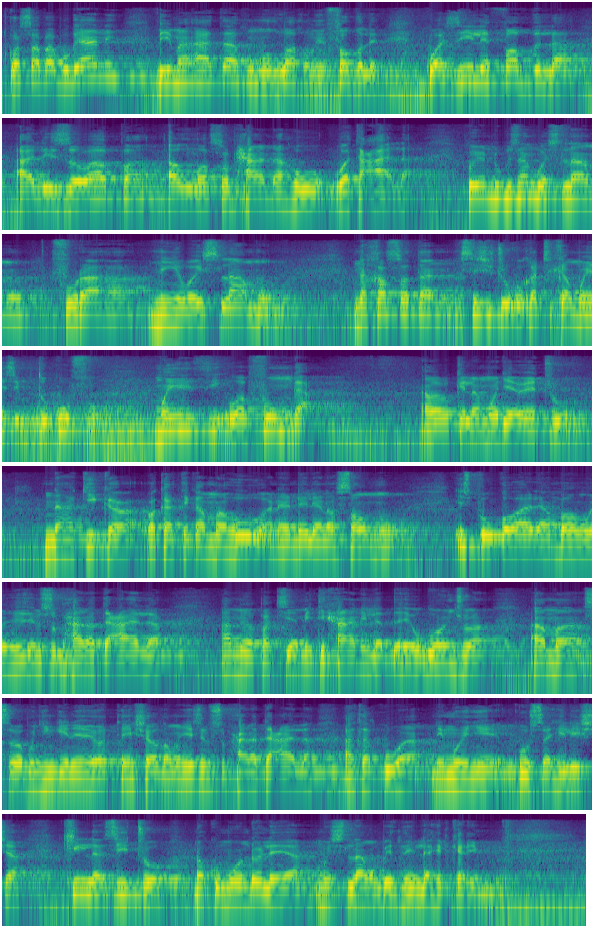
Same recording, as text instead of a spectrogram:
Kwa sababu gani? Bima atahumullahu min fadli kwa zile fadla alizowapa Allah subhanahu wa ta'ala. Kwa hiyo ndugu zangu waislamu furaha ni ya waislamu. Na hasatan sisi tuko katika mwezi mtukufu mwezi wa funga ambapo kila mmoja wetu na hakika wakati kama huu anaendelea na somo isipokuwa wale ambao Mwenyezi Mungu Subhanahu wa Ta'ala amewapatia mitihani labda ya ugonjwa ama sababu nyingine yoyote inshallah Mwenyezi Mungu Subhanahu wa Ta'ala atakuwa ni mwenye kusahilisha kila zito na kumuondolea Muislamu biidhnillahil karim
